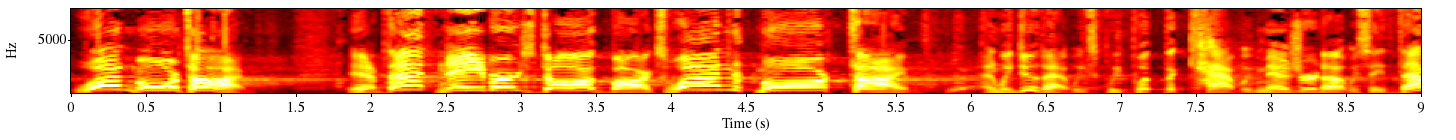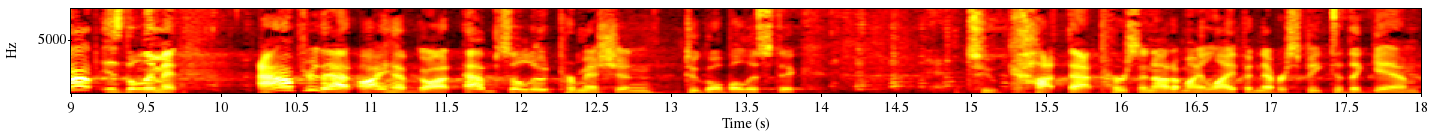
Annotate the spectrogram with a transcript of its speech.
One more time. If that neighbor's dog barks one more time, and we do that, we, we put the cap, we measure it out, we say, that is the limit. After that, I have got absolute permission to go ballistic, to cut that person out of my life and never speak to, the gam,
